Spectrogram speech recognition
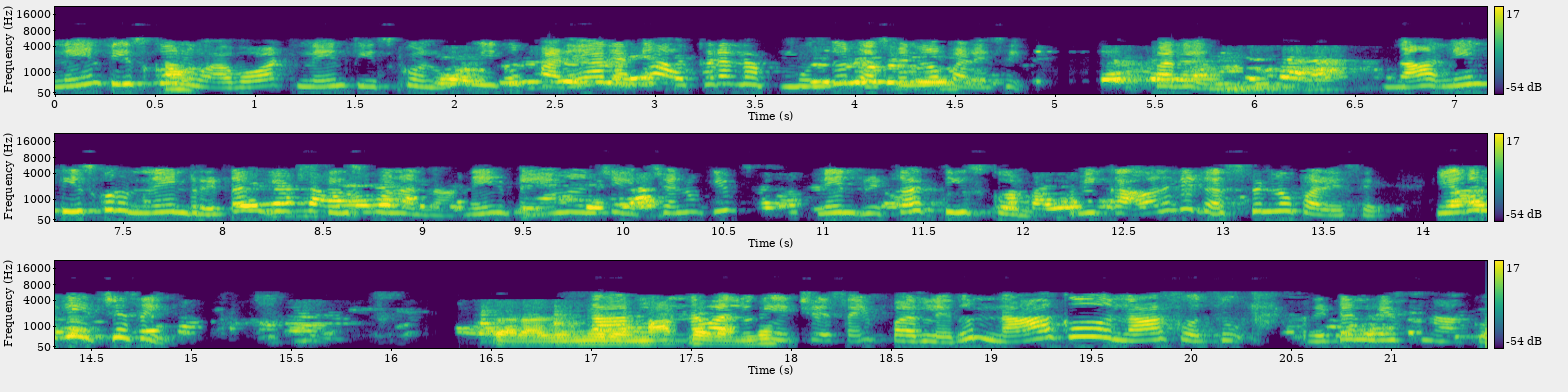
నేను తీసుకోను ఆ. వాట్ నేను తీసుకోను. మీకు పడేయాలంటే అక్కడ నా ముందు డస్ట్బిన్లో పడేసి. పర్లేదు. నా నేను తీసుకోను నేను రిటర్న్ గిఫ్ట్స్ తీసుకోను అన్న నేను ప్రేమ నుంచి ఇచ్చాను గిఫ్ట్స్ నేను రిటర్న్ తీసుకోను. మీకు కావాలంటే డస్ట్బిన్లో పడేసాయి. ఎవరికి ఇచ్చేసాయి? సరే అది మీరు నాకు ఉన్న మాట్లాడండి. వాళ్ళకి ఇచ్చేసాయి పర్లేదు. నాకు నాకు వద్దు. రిటర్న్ గిఫ్ట్ నాకు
